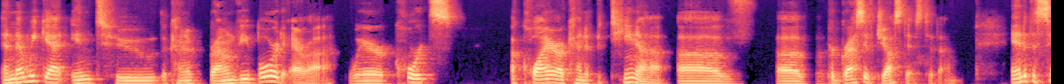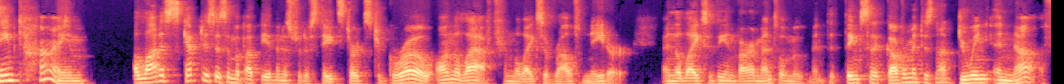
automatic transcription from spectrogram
And then we get into the kind of Brown v. Board era, where courts acquire a kind of patina of, of progressive justice to them. And at the same time, a lot of skepticism about the administrative state starts to grow on the left from the likes of Ralph Nader and the likes of the environmental movement that thinks that government is not doing enough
